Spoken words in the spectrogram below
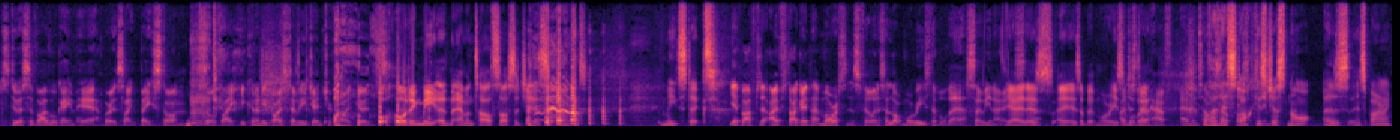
just do a survival game here, where it's like based on sort of like you can only buy so many gentrified goods. Hoarding meat and Emmental sausages and meat sticks. Yeah, but I've, I've started going to that Morrison's Phil, and it's a lot more reasonable there. So you know, Yeah, it uh, is. It is a bit more reasonable. I just there. don't have. Although their stock is anymore. just not as inspiring.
